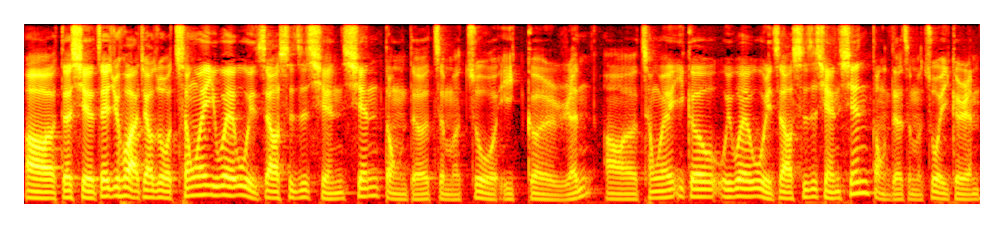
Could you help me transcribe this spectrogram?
哦的写这句话叫做：成为一位物理治疗师之前，先懂得怎么做一个人哦。成为一个一位物理治疗师之前，先懂得怎么做一个人。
